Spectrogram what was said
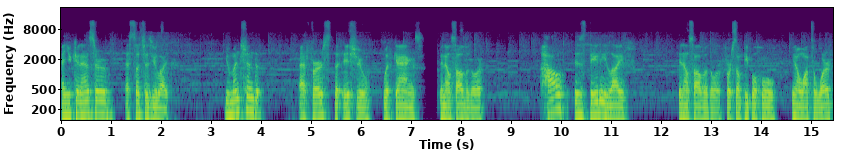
and you can answer as such as you like. You mentioned at first the issue with gangs in El Salvador. How is daily life in El Salvador for some people who, you know, want to work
